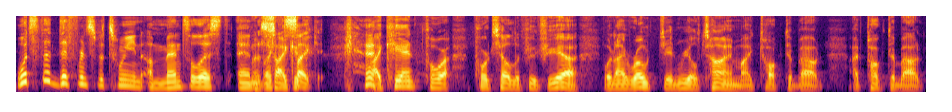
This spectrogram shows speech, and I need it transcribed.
What's the difference between a mentalist and a like a psychic? I can't fore, foretell the future. Yeah, when I wrote in real time, I talked about I talked about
